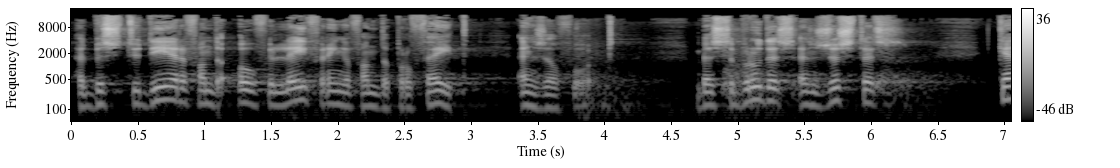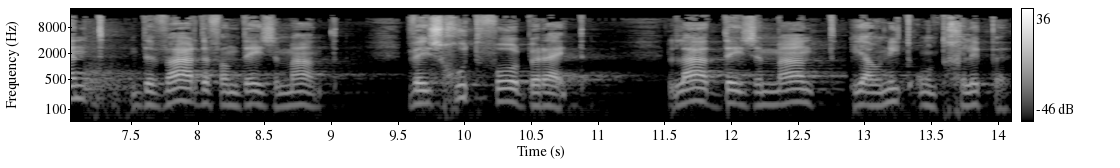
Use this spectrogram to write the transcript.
het bestuderen van de overleveringen van de profeet enzovoort. Beste broeders en zusters, kent de waarde van deze maand. Wees goed voorbereid. Laat deze maand jou niet ontglippen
